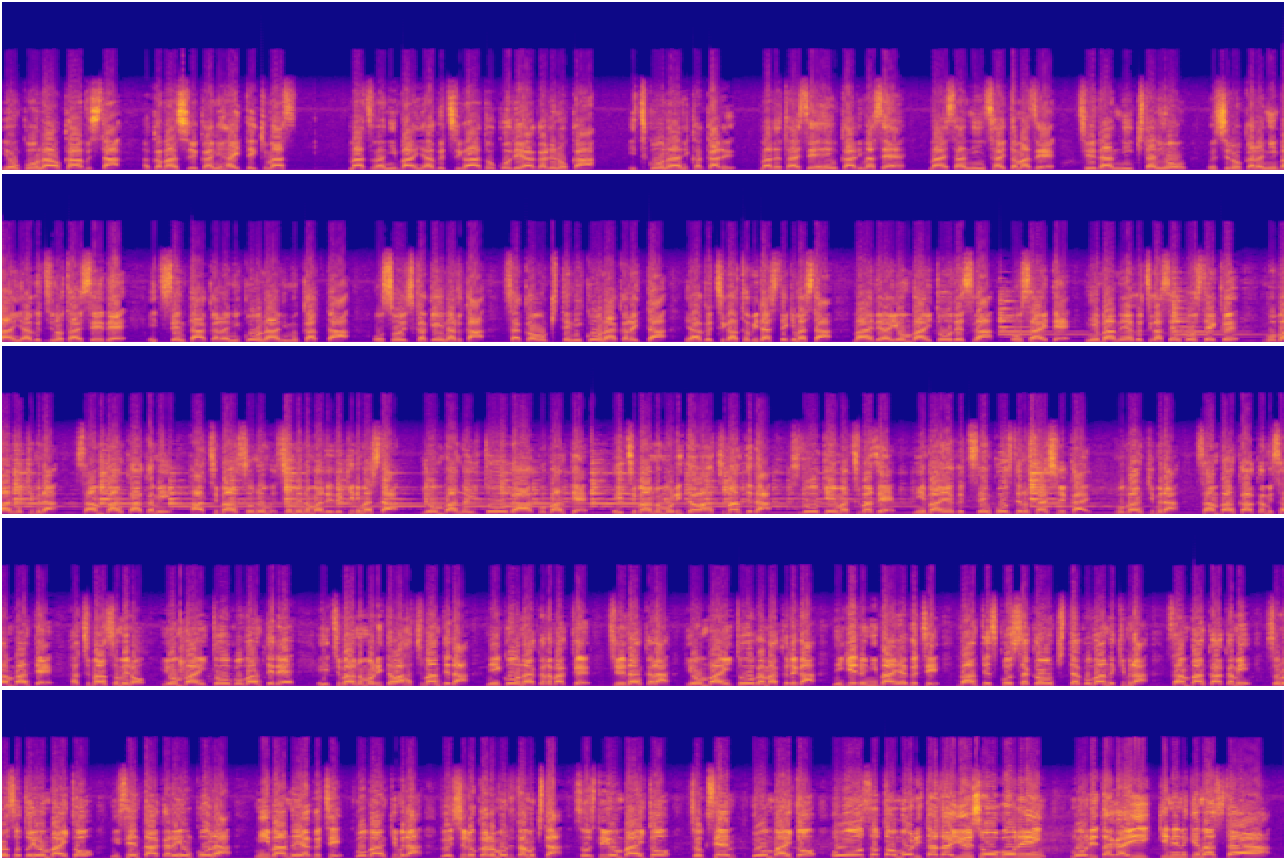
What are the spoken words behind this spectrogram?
4コーナーをカーブした赤番周回に入っていきます。まずは2番矢口がどこで上がるのか。1コーナーにかかる。まだ体勢変化ありません。前3人埼玉勢。中段に北日本。後ろから2番矢口の体勢で、1センターから2コーナーに向かった。遅い仕掛けになるか。坂を切って2コーナーから行った。矢口が飛び出してきました。前では4番伊藤ですが、抑えて2番の矢口が先行していく。5番の木村、3番川上、8番染染野までで切りました。4番の伊藤が5番手。1番の森田は8番手だ。主導権は千葉勢。2番矢口先行しての最終回。5番木村、3番川上3番手。8番染野、4番伊藤5番手で、1番の森田は8番手だ。2コーナーからバック。中段から4番伊藤がまくるが、逃げる2番矢口。番手少し坂を切った5番の木村。3番川上、その外4番伊藤。2センターから4コーナー。2番の矢口、5番木村、後ろから森田も来た。そして4番伊藤、直線、4番伊藤、大外森田だ、優勝ゴールイン。森田が一気に抜けました。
